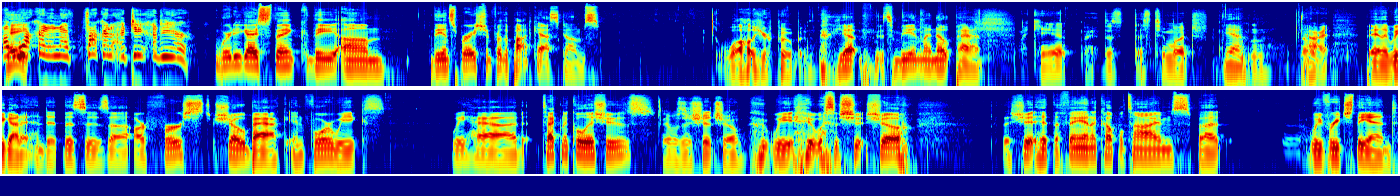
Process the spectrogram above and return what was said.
I'm Hey. working on a fucking idea here. Where do you guys think the um the inspiration for the podcast comes? While you're pooping. yep, it's me and my notepad. I can't. That's, that's too much. Yeah. All right, Bailey, we got to end it. This is uh, our first show back in four weeks. We had technical issues. It was a shit show. we it was a shit show. The shit hit the fan a couple times, but we've reached the end.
